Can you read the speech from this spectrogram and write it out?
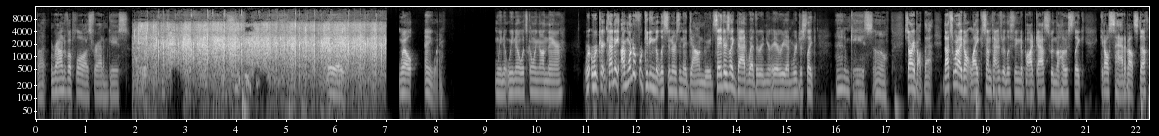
But a round of applause for Adam Gase. All right. Well, anyway, we know we know what's going on there. We're, we're kind of. I wonder if we're getting the listeners in a down mood. Say there's like bad weather in your area, and we're just like Adam Gase. Oh, sorry about that. That's what I don't like sometimes when listening to podcasts when the hosts like get all sad about stuff.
